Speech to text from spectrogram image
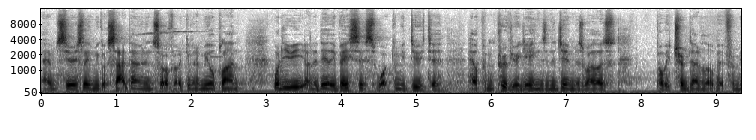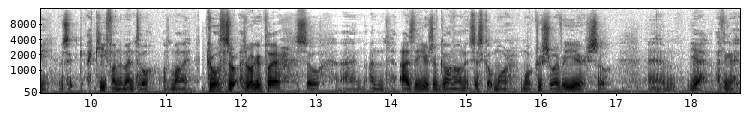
um, seriously, and we got sat down and sort of like given a meal plan. What do you eat on a daily basis? What can we do to help improve your gains in the gym as well as probably trimmed down a little bit for me. It was a, key fundamental of my growth as a rugby player. So, um, and as the years have gone on, it's just got more more crucial every year. So, um, yeah, I think I,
